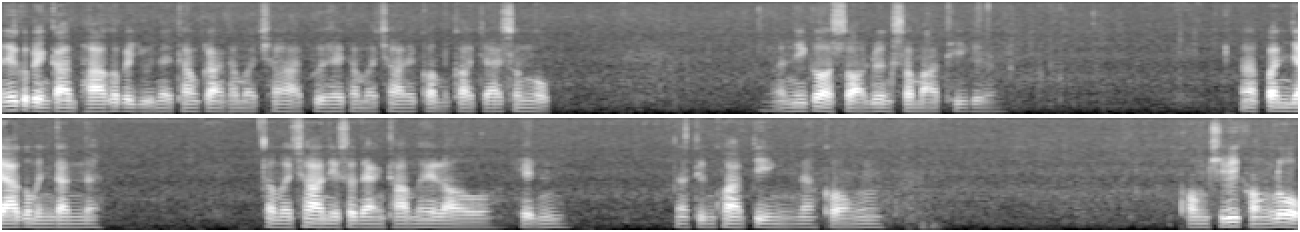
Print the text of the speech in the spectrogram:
นนี้ก็เป็นการพาเข้าไปอยู่ในท่ามกลางธรรมชาติ เพื่อให้ธรรมชาติกล่อมกาวใจสงบ อันนี้ก็สอนเรื่องสมาธิกันปัญญาก็เหมือนกันนะ ธรรมชาตินี่แสดงธรรมให้เราเห็นนะถึงความจริงนะของ ของชีวิตของโลก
